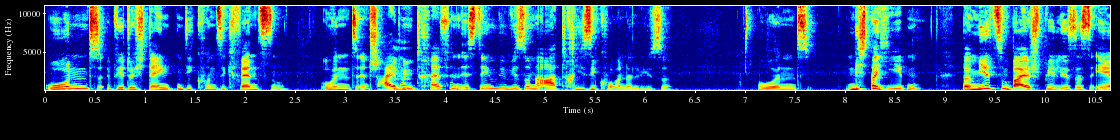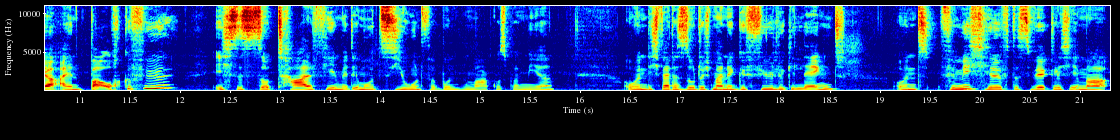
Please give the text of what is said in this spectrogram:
und wir durchdenken die Konsequenzen. Und Entscheidungen mhm. treffen ist irgendwie wie so eine Art Risikoanalyse. Und nicht bei jedem. Bei mir zum Beispiel ist es eher ein Bauchgefühl ich, es ist total viel mit Emotionen verbunden, Markus, bei mir. Und ich werde so durch meine Gefühle gelenkt. Und für mich hilft es wirklich immer,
